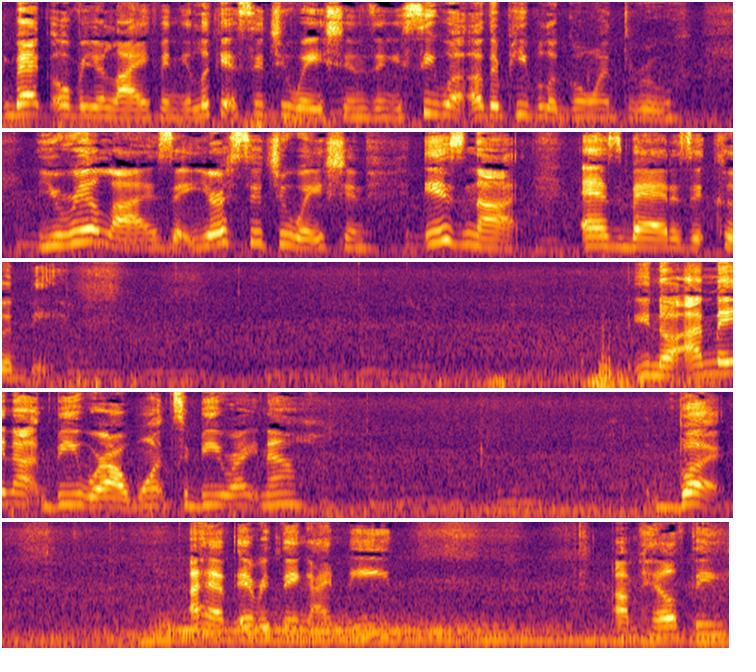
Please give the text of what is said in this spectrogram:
back over your life and you look at situations and you see what other people are going through, you realize that your situation is not as bad as it could be. You know, I may not be where I want to be right now, but I have everything I need. I'm healthy.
